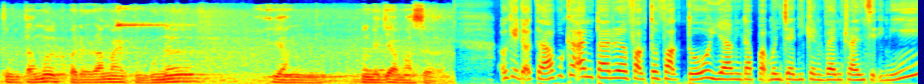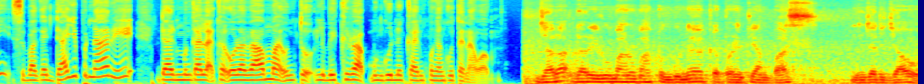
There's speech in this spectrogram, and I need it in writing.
terutama kepada ramai pengguna yang mengejar masa. Okey doktor, apakah antara faktor-faktor yang dapat menjadikan van transit ini sebagai daya penarik dan menggalakkan orang ramai untuk lebih kerap menggunakan pengangkutan awam? Jarak dari rumah-rumah pengguna ke perhentian bas menjadi jauh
